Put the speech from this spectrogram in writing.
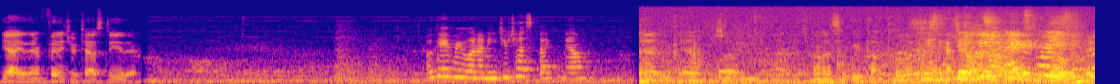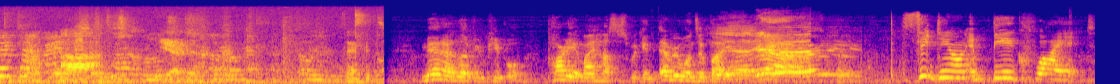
Yeah, you didn't finish your test either. Okay, everyone, I need your test back now. And yeah, so Unless if we talk to Ah. Yes. Yeah. Thank Man, I love you people. Party at my house this weekend. Everyone's invited. Yeah. Sit down and be quiet.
